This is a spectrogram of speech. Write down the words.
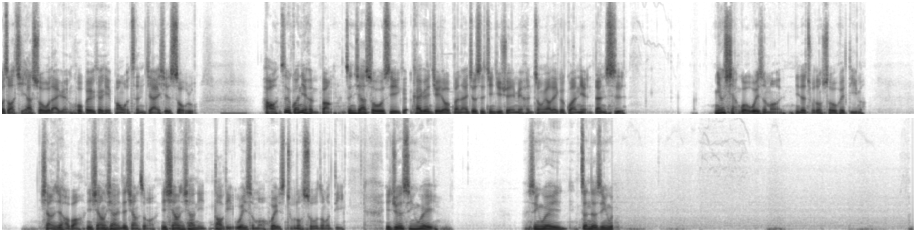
我找其他收入来源，会不会可以帮我增加一些收入？”好，这个观念很棒。增加收入是一个开源节流，本来就是经济学里面很重要的一个观念。但是，你有想过为什么你的主动收入会低吗？想一下好不好？你想一下你在想什么？你想一下你到底为什么会主动收入这么低？你觉得是因为，是因为真的是因为？你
